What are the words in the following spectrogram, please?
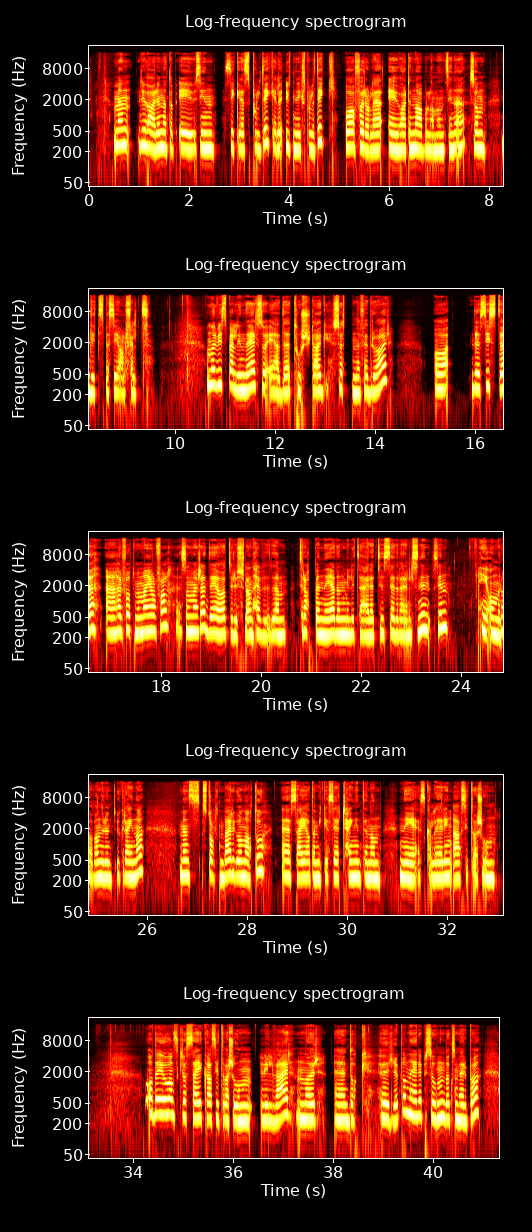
Men du har jo nettopp EU sin sikkerhetspolitikk, eller utenrikspolitikk, og forholdet EU har til nabolandene sine, som ditt spesialfelt. Og når vi spiller inn der, så er det torsdag 17. februar, og det siste jeg har fått med meg, iallfall, som har skjedd, det er jo at Russland hevder de trapper ned den militære tilstedeværelsen sin i områdene rundt Ukraina, mens Stoltenberg og Nato eh, sier at de ikke ser tegn til noen neeskalering av situasjonen. Og det er jo vanskelig å si hva situasjonen vil være når eh, dere hører på denne episoden, dere som hører på,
